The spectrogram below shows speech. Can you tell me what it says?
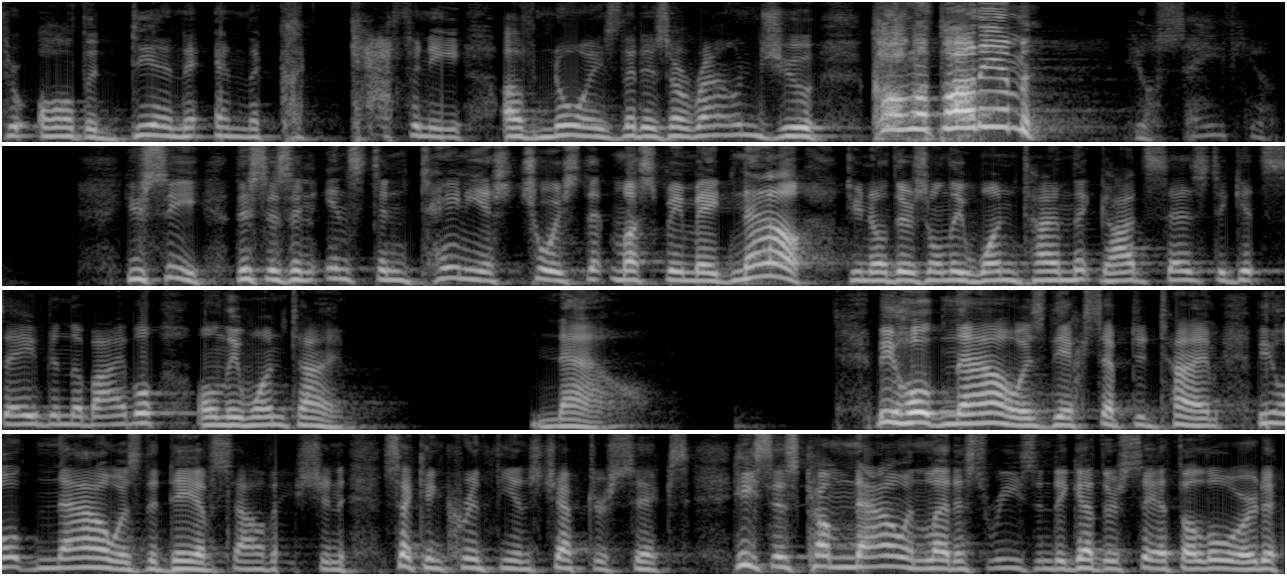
through all the din and the cacophony of noise that is around you, call upon him. He'll save you. You see, this is an instantaneous choice that must be made now. Do you know there's only one time that God says to get saved in the Bible? Only one time. Now. Behold, now is the accepted time. Behold, now is the day of salvation. Second Corinthians chapter 6. He says, Come now and let us reason together, saith the Lord.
